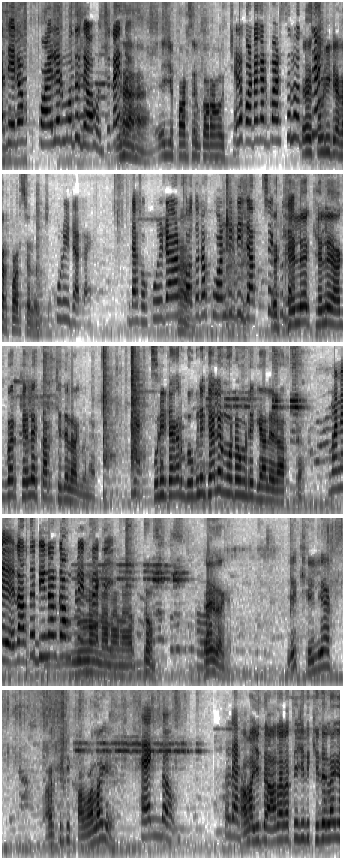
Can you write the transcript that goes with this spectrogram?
আচ্ছা এরকম ফয়েলের মধ্যে দেওয়া হচ্ছে তাই তো? হ্যাঁ হ্যাঁ এই যে পার্সেল করা হচ্ছে। এটা ক টাকার পার্সেল হচ্ছে? কুড়ি টাকার পার্সেল হচ্ছে। কুড়ি টাকায়। দেখো কুড়ি টাকার হ্যাঁ। কতটা কোয়ান্টিটি যাচ্ছে একটু দেখো। খেলে খেলে একবার খেলে তার খিদে লাগবে না। আচ্ছা। কুড়ি টাকার ঘুগনি খেলে মোটামুটি গেলে রাতটা। মানে রাতে ডিনার কমপ্লিট না না না না একদম। এই দেখেন। এ খেলে আর কিছু খাওয়া লাগে? একদম। তো দেখো। আবার যদি আধা রাতে যদি খিদে লাগে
